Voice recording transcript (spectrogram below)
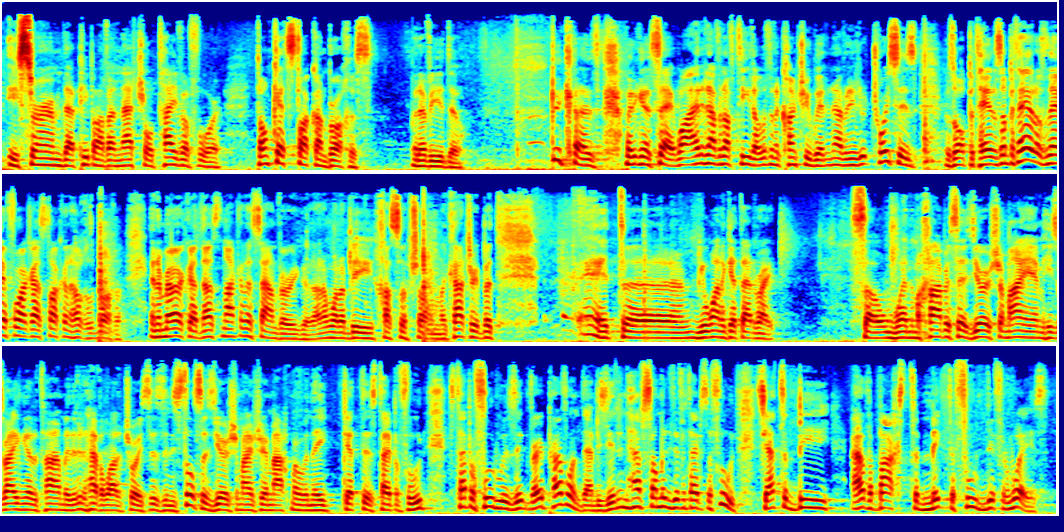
Isurim that people have a natural taiva for. Don't get stuck on brachas, whatever you do. because what are you going to say? Well, I didn't have enough to eat. I live in a country where I didn't have any choices. It was all potatoes and potatoes, and therefore I got stuck in Hilchas Bracha. In America, that's not going to sound very good. I don't want to be chassav shalom country, but it, uh, you want to get that right. So when the Machaber says Yerushalayim, he's writing at a time where they didn't have a lot of choices, and he still says Yerushalayim Shem Achmer when they get this type of food. This type of food was very prevalent then because you didn't have so many different types of food. So you had to be out of the box to make the food in different ways.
